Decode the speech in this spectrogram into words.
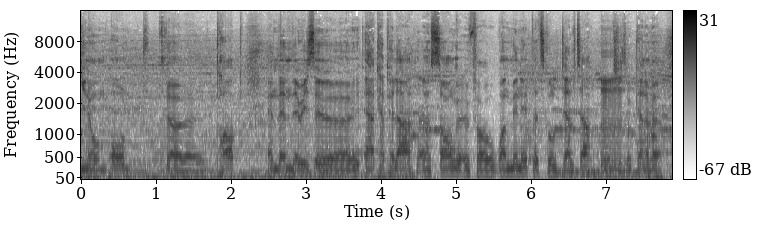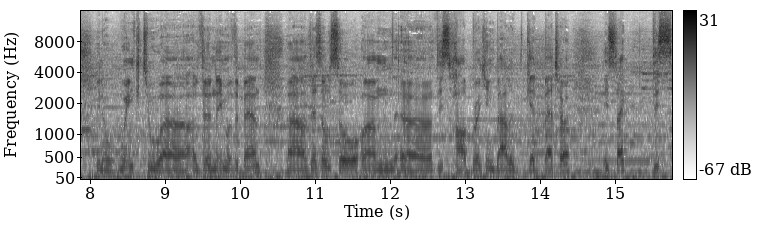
you know all pop, and then there is a a cappella uh, song uh, for one minute that's called Delta, which is a kind of a you know wink to uh, the name of the band. Uh, there's also um, uh, this heartbreaking ballad, Get Better. It's like this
